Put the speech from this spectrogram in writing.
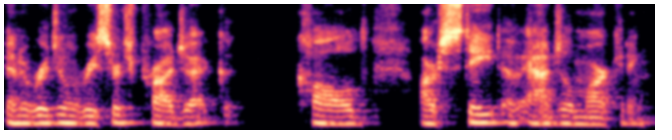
an original research project called Our State of Agile Marketing.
